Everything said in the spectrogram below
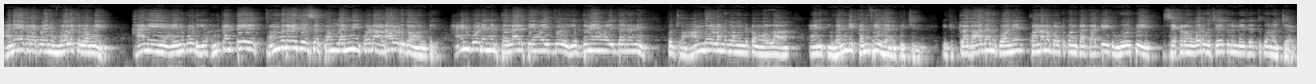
అనేక రకమైన మూలికలు ఉన్నాయి కానీ ఆయన కూడా ఎందుకంటే తొందరగా చేసే పనులన్నీ కూడా అడావుడిగా ఉంటాయి. ఆయన కూడా ఏంటంటే తెల్లారితే ఏమైద్దు యుద్ధం ఏమైద్దానని కొంచెం ఆందోళనగా ఉండటం వల్ల ఆయనకి ఇవన్నీ కన్ఫ్యూజ్ అనిపించింది. ఇక ఇట్లా కాదనుకొని కొండను పట్టుకొని కాస్త అటు ఇటు ఊపి శిఖరం వరకు చేతుల మీద ఎత్తుకొని వచ్చాడు.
